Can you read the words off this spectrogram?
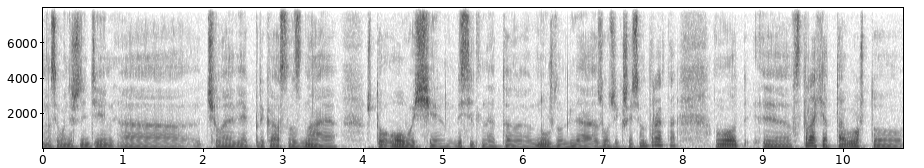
на сегодняшний день э, человек, прекрасно зная, что овощи действительно это нужно для желудочно-кишечного тракта, вот, э, в страхе от того, что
